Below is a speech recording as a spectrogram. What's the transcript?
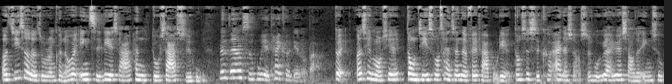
而鸡舍的主人可能会因此猎杀和毒杀石虎。那这样石虎也太可怜了吧？对，而且某些动机所产生的非法捕猎，都是使可爱的小石虎越来越少的因素。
